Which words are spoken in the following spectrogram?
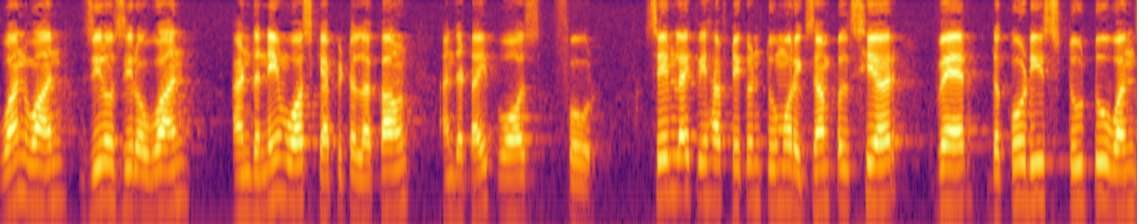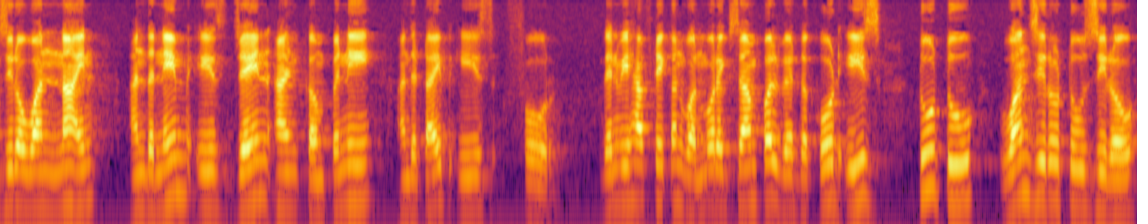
11001 and the name was capital account and the type was 4. Same like we have taken two more examples here where the code is 221019 and the name is Jain and company and the type is 4. Then we have taken one more example where the code is 221020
